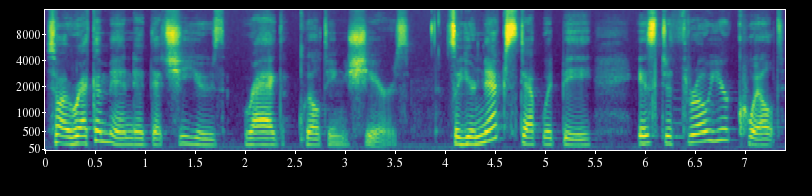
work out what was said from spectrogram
So I recommended that she use rag quilting shears. So your next step would be is to throw your quilt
